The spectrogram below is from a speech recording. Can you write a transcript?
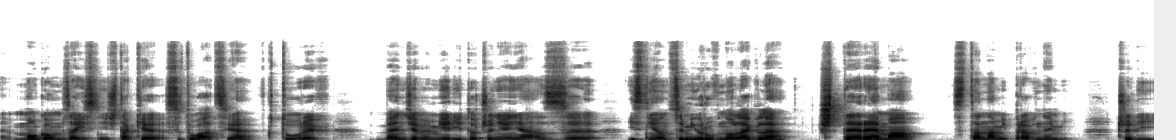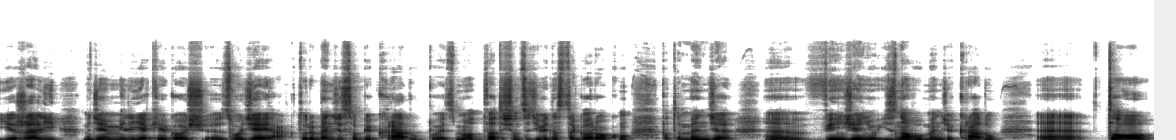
e, mogą zaistnieć takie sytuacje, w których będziemy mieli do czynienia z istniejącymi równolegle czterema stanami prawnymi. Czyli jeżeli będziemy mieli jakiegoś e, złodzieja, który będzie sobie kradł, powiedzmy od 2019 roku, potem będzie e, w więzieniu i znowu będzie kradł, e, to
